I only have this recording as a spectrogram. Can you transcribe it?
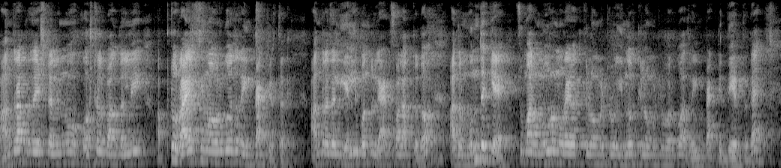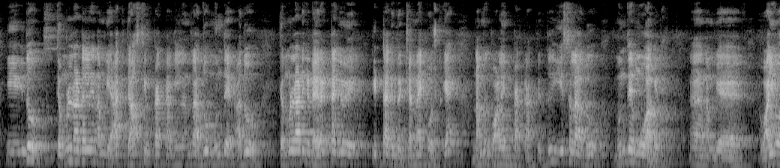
ಆಂಧ್ರ ಪ್ರದೇಶದಲ್ಲೂ ಕೋಸ್ಟಲ್ ಭಾಗದಲ್ಲಿ ಅಪ್ ಟು ರಾಯಲಸೀಮಾವರೆಗೂ ಅದರ ಇಂಪ್ಯಾಕ್ಟ್ ಇರ್ತದೆ. ಆಂಧ್ರದಲ್ಲಿ ಎಲ್ಲಿ ಬಂದು ಲ್ಯಾಂಡ್ ಫಾಲ್ ಆಗ್ತದೋ ಅದ್ರ ಮುಂದಕ್ಕೆ ಸುಮಾರು ನೂರು, ನೂರೈವತ್ತು ಕಿಲೋಮೀಟ್ರು ಇನ್ನೂರು ಕಿಲೋಮೀಟ್ರ್ವರೆಗೂ ಅದರ ಇಂಪ್ಯಾಕ್ಟ್ ಇದ್ದೇ ಇರ್ತದೆ. ಈ ಇದು ತಮಿಳುನಾಡಲ್ಲಿ ನಮ್ಗೆ ಯಾಕೆ ಜಾಸ್ತಿ ಇಂಪ್ಯಾಕ್ಟ್ ಆಗಲಿಲ್ಲ ಅಂದರೆ ಅದು ಮುಂದೆ, ಅದು ತಮಿಳುನಾಡಿಗೆ ಡೈರೆಕ್ಟಾಗಿ ಇಟ್ಟಾಗಿದೆ ಚೆನ್ನೈ ಕೋಸ್ಟ್ಗೆ ನಮಗೆ ಭಾಳ ಇಂಪ್ಯಾಕ್ಟ್ ಆಗ್ತಿತ್ತು. ಈ ಸಲ ಅದು ಮುಂದೆ ಮೂವ್ ಆಗಿದೆ. ನಮಗೆ ವಾಯುವ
